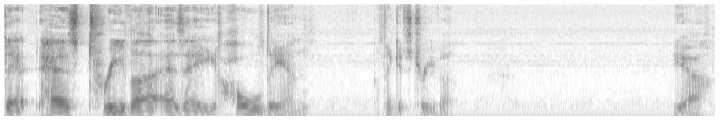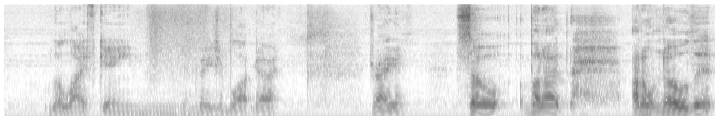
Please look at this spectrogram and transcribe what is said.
that has Treva as a hold in. I think it's Treva. Yeah, the life gain invasion block guy, dragon. So, but I, I don't know that.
